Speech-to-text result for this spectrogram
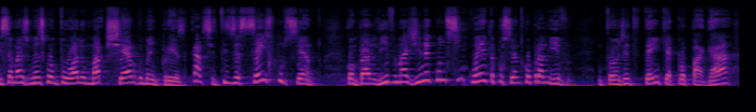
isso é mais ou menos quando tu olha o market share de uma empresa. Cara, se 16% comprar livro, imagina quando 50% comprar livro. Então a gente tem que é propagar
